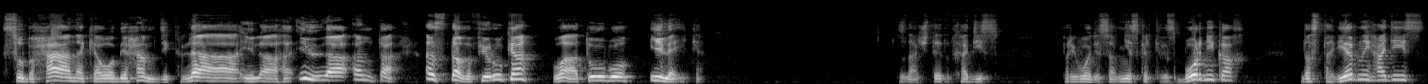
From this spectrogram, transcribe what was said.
Субханака ва бихамдик, ля иляха илля анта, астагфирука ва атубу илейка. Значит, этот хадис приводится в нескольких сборниках. Достоверный хадис.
